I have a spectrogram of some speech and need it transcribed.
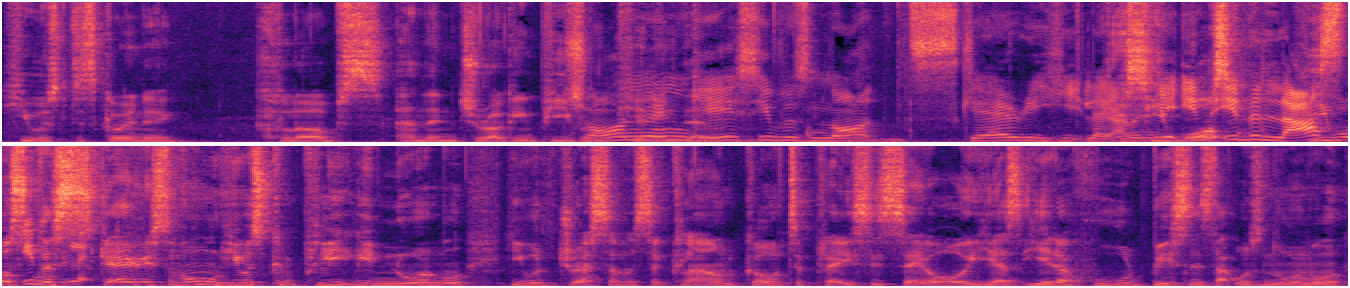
he was just going to clubs and then drugging people John and killing Wayne them. Gacy was not scary. He like Yes, I mean he in, was. in the last he was in, the like- scariest of all. He was completely normal. He would dress up as a clown, go to places, say, "Oh, he has he had a whole business that was normal,"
